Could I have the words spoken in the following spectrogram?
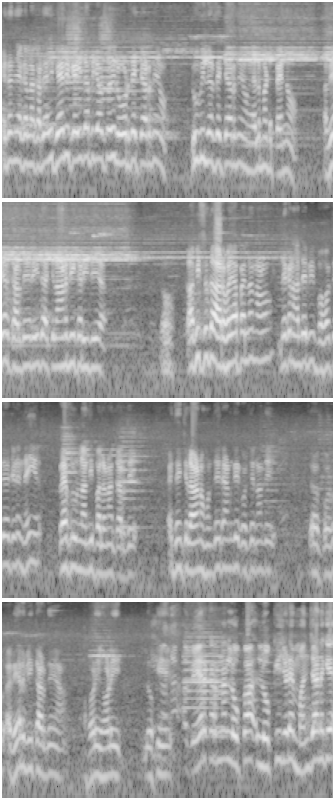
ਇਦਾਂ ਦੀਆਂ ਗੱਲਾਂ ਕਰਦੇ ਅਸੀਂ ਫੇਰ ਵੀ ਕਹੀਦਾ ਵੀ ਜਦੋਂ ਤੁਸੀਂ ਰੋਡ ਤੇ ਚੜ੍ਹਦੇ ਹੋ ਟੂ ਵੀਲਰ ਤੇ ਚੜ੍ਹਦੇ ਹੋ ਹੈਲਮਟ ਪਹਿਨੋ, ਅਵੇਅਰ ਕਰਦੇ ਰਹੀਦਾ, ਚਲਾਨ ਵੀ ਕਰੀਦੇ ਆ। ਤੋ ਕਾਫੀ ਸੁਧਾਰ ਹੋਇਆ ਪਹਿਲਾਂ ਨਾਲੋਂ, ਲੇਕਿਨ ਹਾਲੇ ਵੀ ਬਹੁਤ ਆ ਜਿਹੜੇ ਨਹੀਂ ਟ੍ਰੈਫਿਕ ਰੂਲਾਂ ਦੀ ਪਾਲਣਾ ਕਰਦੇ। ਇਦਾਂ ਹੀ ਚਲਾਨ ਹੁੰਦੇ ਰਹਿਣਗੇ ਕੁਛ ਇਹਨਾਂ ਦੇ ਅਵੇਅਰ ਵੀ ਕਰਦੇ ਆ ਹੌਲੀ ਹੌਲੀ ਲੋਕੀ ਅਵੇਅਰ ਕਰਨ ਨਾਲ ਲੋਕਾਂ, ਲੋਕੀ ਜਿਹੜੇ ਮੰਨ ਜਾਣਗੇ,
